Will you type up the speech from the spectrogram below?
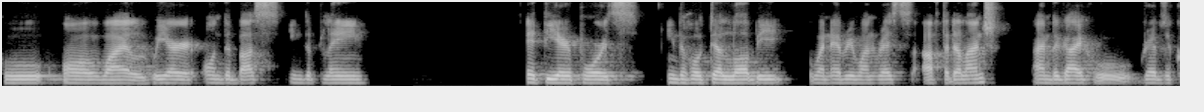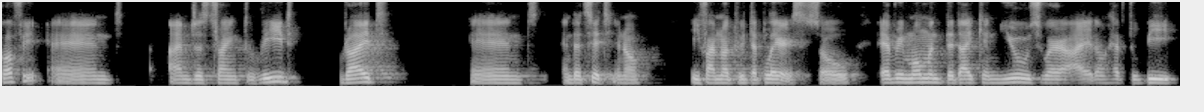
who uh, while we are on the bus in the plane at the airports in the hotel lobby when everyone rests after the lunch i'm the guy who grabs a coffee and i'm just trying to read write and and that's it you know if I'm not with the players. So every moment that I can use where I don't have to be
